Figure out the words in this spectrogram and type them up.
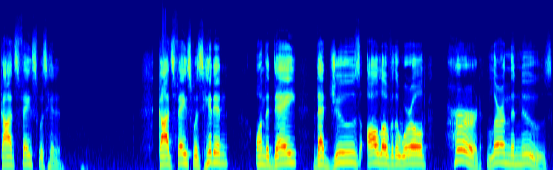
God's face was hidden. God's face was hidden on the day that Jews all over the world heard, learned the news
